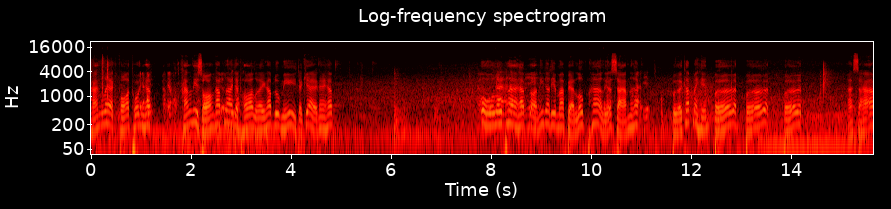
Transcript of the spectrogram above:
ครั้งแรกพอทนครับ ครั้งที่สองครับน่าจะพอเลยครับลูกนี้จะแก้ยังไงครับ โอ้ลบห้าครับ ตอนนี้ก็รีบมาแปดลบห้าเหลือสามนะครับ เปิดครับไม่เห็นเปิดเปิดเปิดอะสาม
